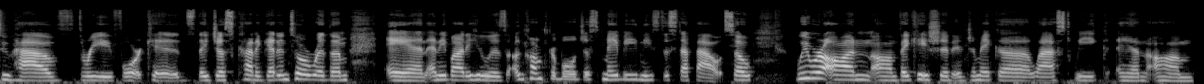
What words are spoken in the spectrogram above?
who have three, four kids. They just kind of get into a rhythm, and anybody who is uncomfortable just maybe needs to step out. So we were on um, vacation in Jamaica last week, and um,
